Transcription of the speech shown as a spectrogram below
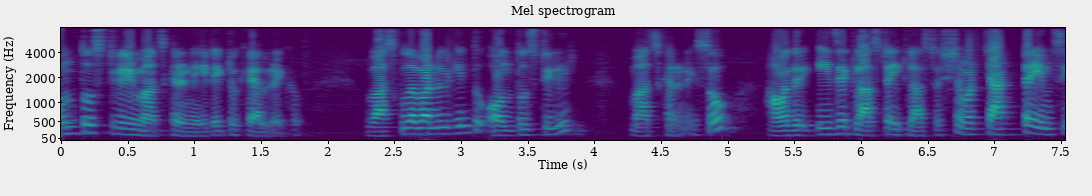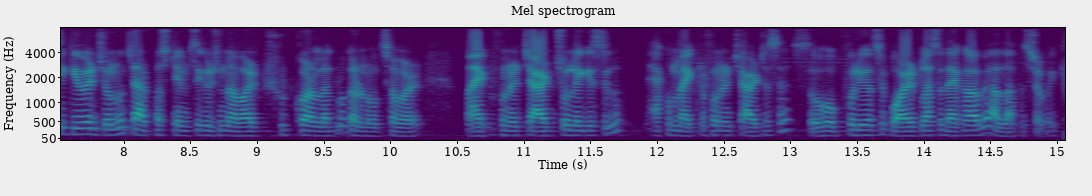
অন্তঃস্টিলির মাঝখানে নেই, এটা একটু খেয়াল রেখো। ভাস্কুলার বান্ডেল কিন্তু অন্তঃস্টিলির মাঝখানে নেই। সো আমাদের এই যে ক্লাসটা এই ক্লাসটা শেষে আমার চারটা এমসিকিউ এর জন্য, চার পাঁচটা এমসিকিউ এর জন্য আবার শুট করা লাগল, কারণ হচ্ছে আমার মাইক্রোফোনের চার্জ চলে গেছিল। এখন মাইক্রোফোনের চার্জ আছে। সো হোপফুলি হচ্ছে পরের ক্লাসে দেখা হবে। আল্লাহ হাফেজ সবাইকে।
